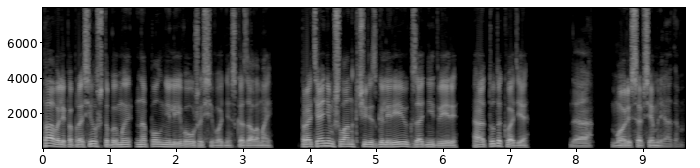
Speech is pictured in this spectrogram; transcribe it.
«Павали попросил, чтобы мы наполнили его уже сегодня», — сказала Май. «Протянем шланг через галерею к задней двери, а оттуда к воде». «Да, море совсем рядом»,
